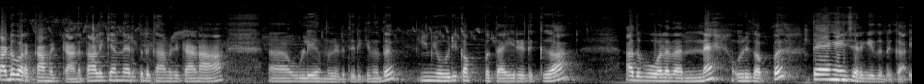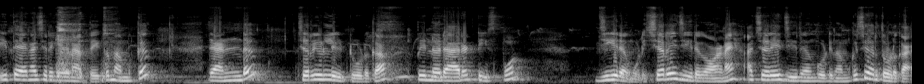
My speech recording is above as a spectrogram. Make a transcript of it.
കടു വറക്കാൻ വേണ്ടിയിട്ടാണ് താളിക്കാൻ നേരത്തെ എടുക്കാൻ വേണ്ടിയിട്ടാണ് ആ ഉള്ളി നമ്മൾ എടുത്തിരിക്കുന്നത്. ഇനി ഒരു കപ്പ് തൈര് എടുക്കുക. അതുപോലെ തന്നെ ഒരു കപ്പ് തേങ്ങയും ചിരകിയതെടുക്കുക ഈ തേങ്ങ ചിരകിയതിനകത്തേക്ക് നമുക്ക് രണ്ട് ചെറിയുള്ളി ഇട്ട് കൊടുക്കുക പിന്നെ ഒരു അര ടീസ്പൂൺ ജീരകം കൂടി ചെറിയ ജീരകമാണേ ആ ചെറിയ ജീരകം കൂടി നമുക്ക് ചേർത്ത് കൊടുക്കാം.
